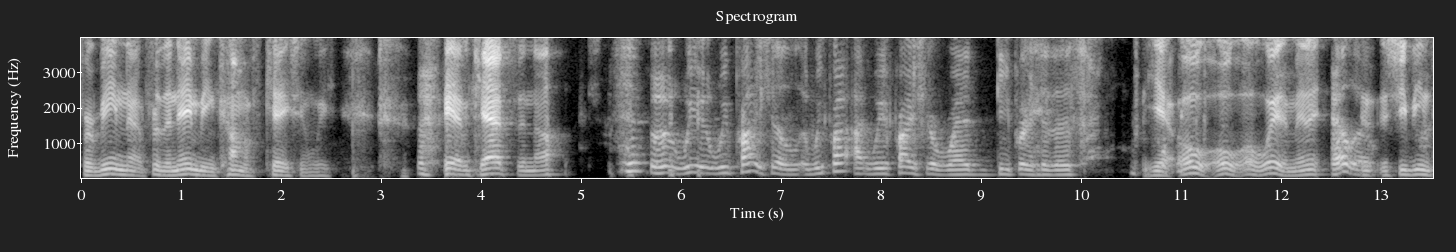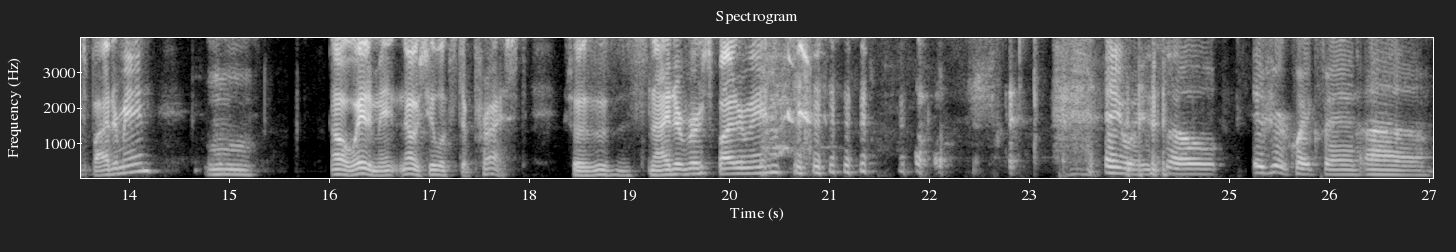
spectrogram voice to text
For being uh, for the name being Comicfication, we we have caps and all. we we probably should have we probably we probably should have read deeper into this. Yeah. Oh, oh, oh, wait a minute. Hello. Is she being Spider-Man? Mm, Oh, wait a minute. No, she looks depressed. So is this the Snyderverse Spider-Man? anyway, so if you're a Quake fan, uh,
